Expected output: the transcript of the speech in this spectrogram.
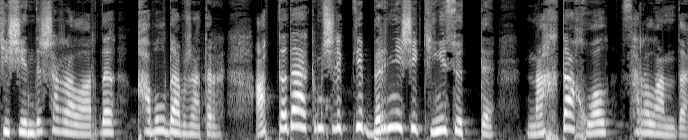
кешенді шараларды қабылдап жатыр. Аптада әкімшілікте бірнеше кеңес өтті. Нақты ахуал сараланды.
